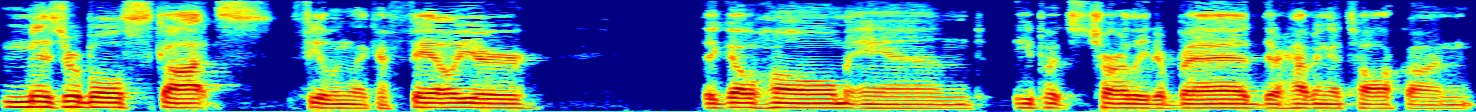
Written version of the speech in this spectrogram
miserable. Scott's feeling like a failure. They go home and he puts Charlie to bed. They're having a talk on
